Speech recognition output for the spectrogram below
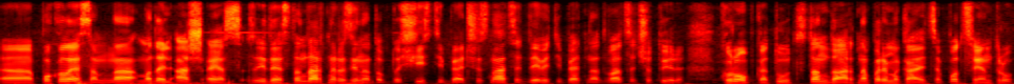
Е, По колесам на модель HS йде стандартна резина, тобто 6,5 16, 9,5 на 24. Коробка тут стандартна, перемикається по центру.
